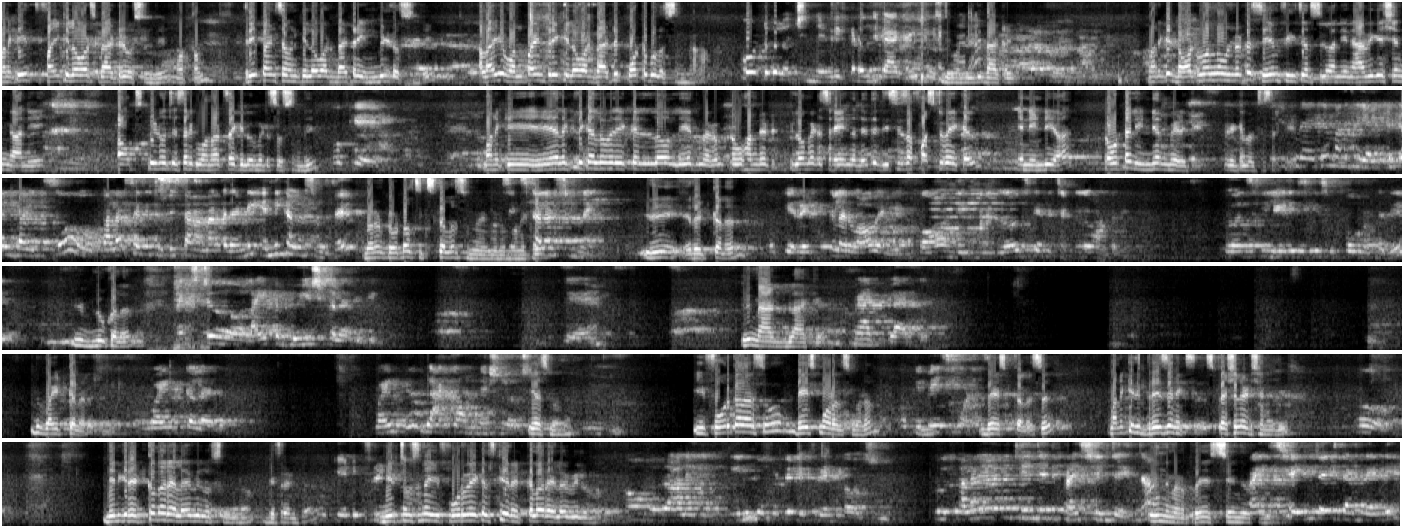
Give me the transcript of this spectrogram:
మనకి ఫైవ్ కిలో వాట్స్ బ్యాటరీ వస్తుంది మొత్తం. Three point seven kilowatt battery inbuilt వస్తుంది. అలాగే one point three kilowatt battery portable వస్తుంది మేడం పోర్టబుల్ వచ్చిందండి ఇక్కడ ఉంది ఇది బ్యాటరీ మనకి డాట్ వన్లో ఉన్నట్టు సేమ్ ఫీచర్స్ కానీ నావిగేషన్ కానీ టాప్ స్పీడ్ వచ్చేసరికి వన్ నాట్ ఫైవ్ కిలోమీటర్స్ వస్తుంది. ఓకే. మనకి ఏ ఎలక్ట్రికల్ వెహికల్లో లేదు madam two hundred kilometres range అనేది this is the first vehicle in India total Indian made vehicle వచ్చేసరికి. ఇప్పుడైతే మనకి ఎలక్ట్రికల్ బైక్స్ కలర్స్ అయితే చూపిస్తానన్నారు కదండి. ఎన్ని కలర్స్ ఉంటాయి? మేడం టోటల్ సిక్స్ కలర్స్ ఉన్నాయి మేడం మనకి. కలర్స్ ఉన్నాయి. ఇది red colour okay red colour బాగుంది. మన గర్ల్స్కి అయితే చక్కగా ఉంటుంది. గర్ల్స్కి లేడీస్కి సూపర్ ఉంటుంది. ఇది blue colour next light bluish colour ఇది. ఓకే ఇది మ్యాట్ బ్లాక్. Matte black. ఇది white colour. White colour. White black combination yes madam ఈ four colours base models madam okay base colours. మనకి ఇది బ్రేజన్ ఎక్స్ స్పెషల్ ఎడిషన్ ఇది. ఓ. దీనికి red colour alloy wheel వస్తుంది మేడం? డిఫరెంట్ మీరు చూసిన ఈ ఫోర్ వెహికల్స్కి రెడ్ కలర్ ఎలైవీల్ ఉంది ఉంది madam price change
